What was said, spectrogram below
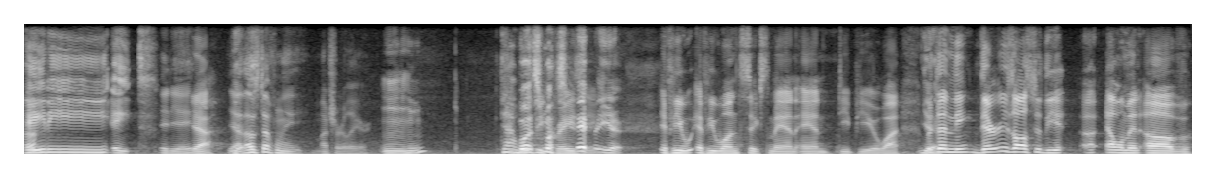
88. 88. Yeah. yeah, that was definitely much earlier. That would Much, be crazy earlier. if he if he won sixth man and DPOY. But then the, there is also the uh, element of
